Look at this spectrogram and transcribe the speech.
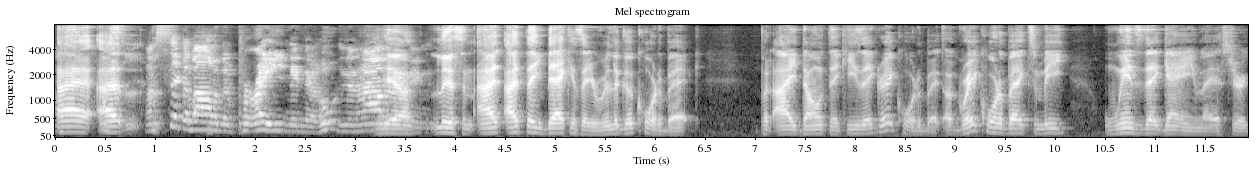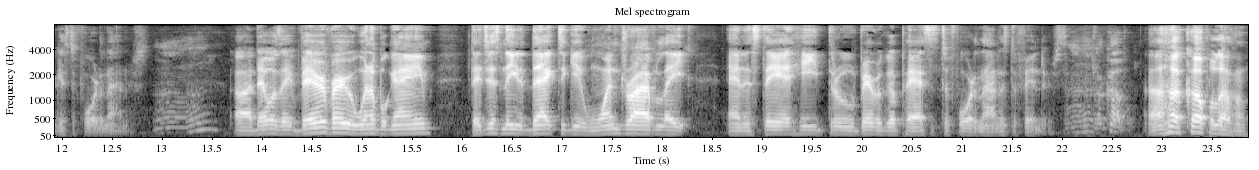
I'm, I, I'm, I, I'm sick of all of the parading and the hooting and hollering. yeah. And, Listen, I, I think Dak is a really good quarterback, but I don't think he's a great quarterback. A great quarterback to me wins that game last year against the 49ers. Mhm. Uh, that was a very, very winnable game. They just needed Dak to get one drive late, and instead he threw very good passes to 49ers defenders. Mhm, a couple. Uh, a couple of them.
